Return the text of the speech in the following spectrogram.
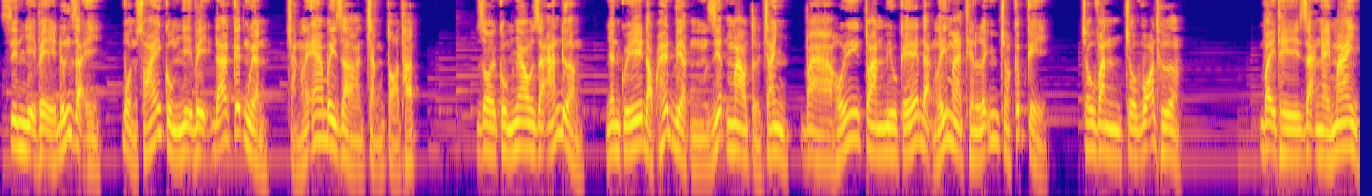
xin nhị vị đứng dậy, bổn soái cùng nhị vị đã kết nguyền chẳng lẽ bây giờ chẳng tỏ thật? Rồi cùng nhau ra án đường, nhân quý đọc hết việc giết mao tử tranh và hối toàn mưu kế đặng lấy ma thiền lĩnh cho cấp kỷ, châu văn, châu võ thừa vậy thì dạng ngày mai,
